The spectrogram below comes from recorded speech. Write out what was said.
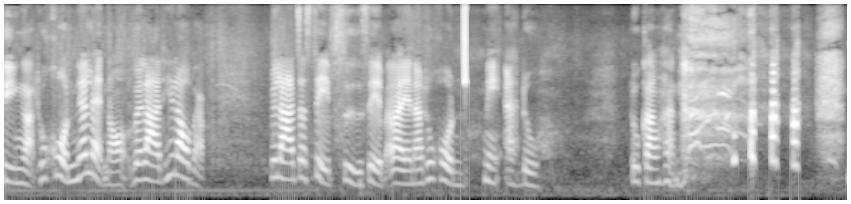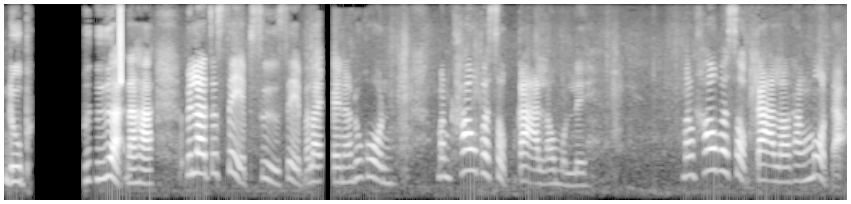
จริงอะทุกคนเนี่ยแหละเนาะเวลาที่เราแบบเวลาจะเสพสื่อเสพอะไรนะทุกคนนี่อะดู ดูกังหัน ดูเพื่อนะคะ เวลาจะเสพสื่อเสพอะไรนะทุกคนมันเข้าประสบการณ์เราหมดเลย มันเข้าประสบการณ์เราทั้งหมดอะ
